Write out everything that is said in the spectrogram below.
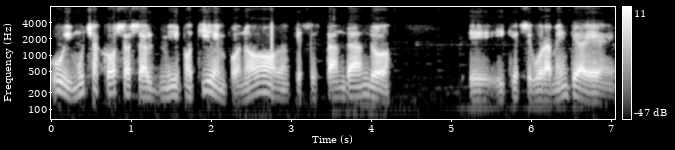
Uy, muchas cosas al mismo tiempo, ¿no? Que se están dando eh, y que seguramente eh,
